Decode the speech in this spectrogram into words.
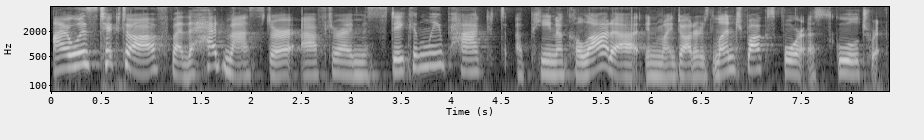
I was ticked off by the headmaster after I mistakenly packed a pina colada in my daughter's lunchbox for a school trip.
